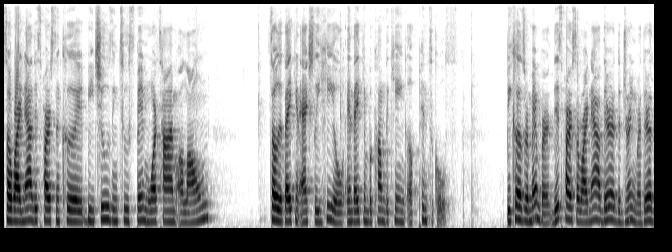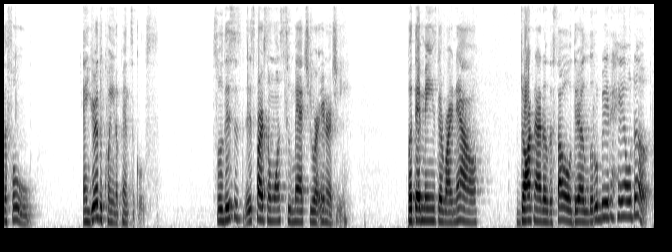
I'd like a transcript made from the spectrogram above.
So, right now, this person could be choosing to spend more time alone so that they can actually heal and they can become the king of pentacles. Because remember, this person right now, they're the dreamer, they're the fool, and you're the queen of pentacles. So this is this person wants to match your energy. But that means that right now, Dark Night of the Soul, they're a little bit held up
